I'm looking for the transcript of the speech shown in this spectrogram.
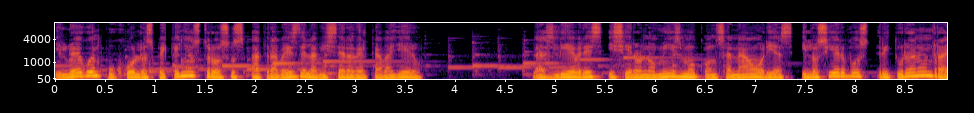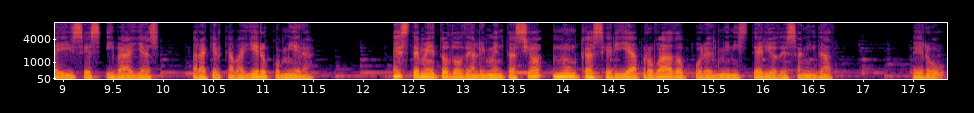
y luego empujó los pequeños trozos a través de la visera del caballero. Las liebres hicieron lo mismo con zanahorias y los ciervos trituraron raíces y bayas para que el caballero comiera. Este método de alimentación nunca sería aprobado por el Ministerio de Sanidad. Pero,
